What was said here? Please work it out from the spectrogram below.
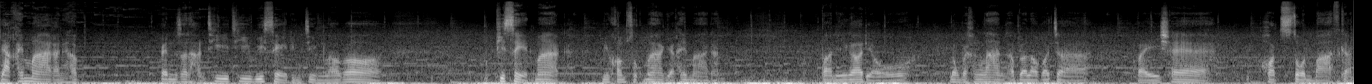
อยากให้มากันครับ เป็นสถานที่ที่วิเศษจริง ๆ แล้วก็พิเศษมากมีความสุขมากอยากให้มากัน ตอนนี้ก็เดี๋ยว ลงไปข้างล่างครับ แล้วเราก็จะไปแช่ Hot Stone Bath กัน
